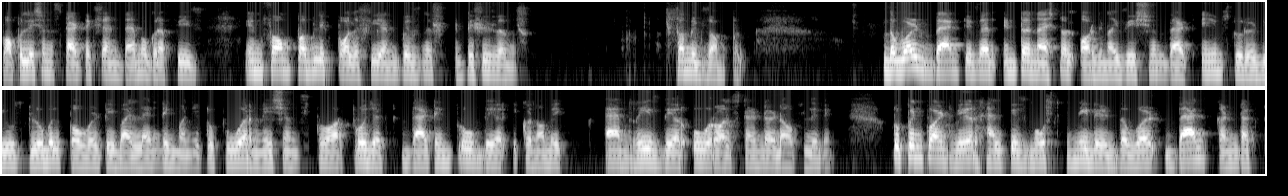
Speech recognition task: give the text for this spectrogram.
population statistics and demographies inform public policy and business decisions. Some example. The World Bank is an international organization that aims to reduce global poverty by lending money to poor nations for projects that improve their economic and raise their overall standard of living. To pinpoint where help is most needed, the World Bank conduct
